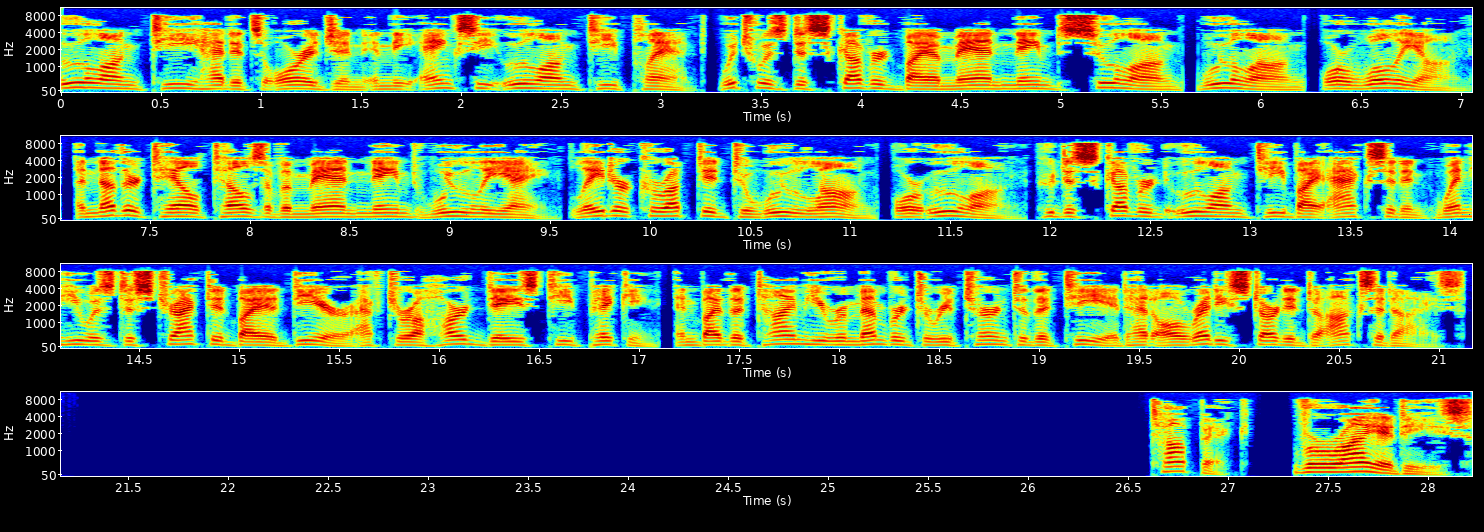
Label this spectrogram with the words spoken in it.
oolong tea had its origin in the Anxi oolong tea plant, which was discovered by a man named Sulong, Wulong, or Wuliang. Another tale tells of a man named Wu Liang, later corrupted to Wu Long or Oolong, who discovered oolong tea by accident when he was distracted by a deer after a hard day's tea picking, and by the time he remembered to return to the tea, it had already started to oxidize. Topic: Varieties.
